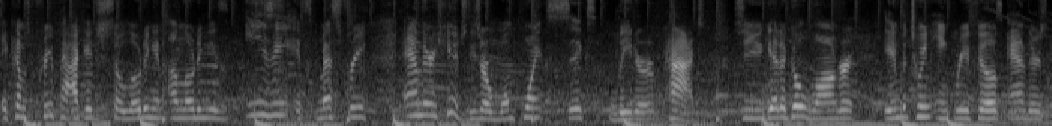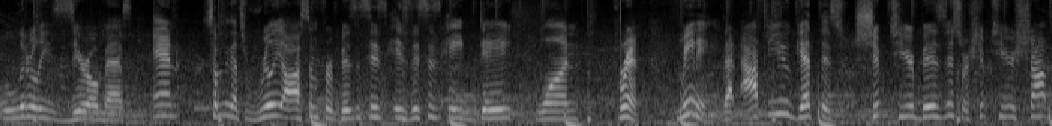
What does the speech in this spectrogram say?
It comes pre-packaged, so loading and unloading is easy, it's mess-free, and they're huge. These are 1.6 liter packs. So you get to go longer in between ink refills, and there's literally zero mess. And something that's really awesome for businesses is this is a day one print. Meaning that after you get this shipped to your business or shipped to your shop,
